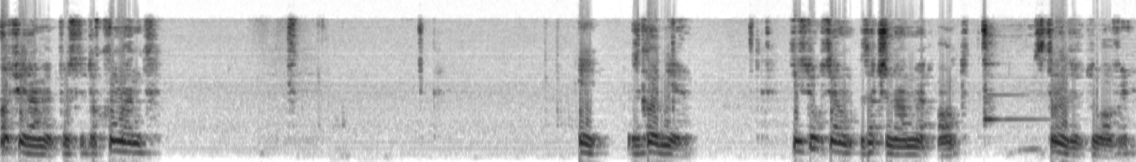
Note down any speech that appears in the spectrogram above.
Otwieramy pusty dokument i zgodnie z instrukcją zaczynamy od strony tytułowej.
